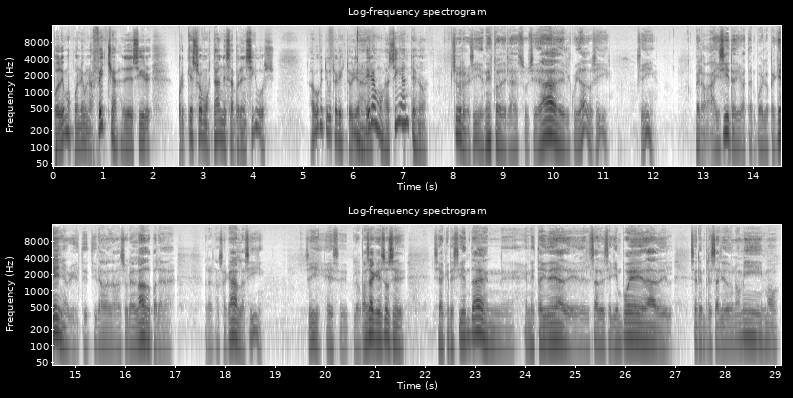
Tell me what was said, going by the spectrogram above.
¿podemos poner una fecha de decir por qué somos tan desaprensivos? ¿A vos qué te gusta la historia? ¿Éramos así antes, no? Yo creo que sí, en esto de la sociedad, del cuidado, sí, sí. Pero ahí sí, te digo, hasta en pueblos pequeños, que te tiraban la basura al lado para, para no sacarla, sí. Sí, es, eh, lo que pasa es que eso se, se acrecienta en, eh, en esta idea de, del sálvese quien pueda, del ser empresario de uno mismo,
